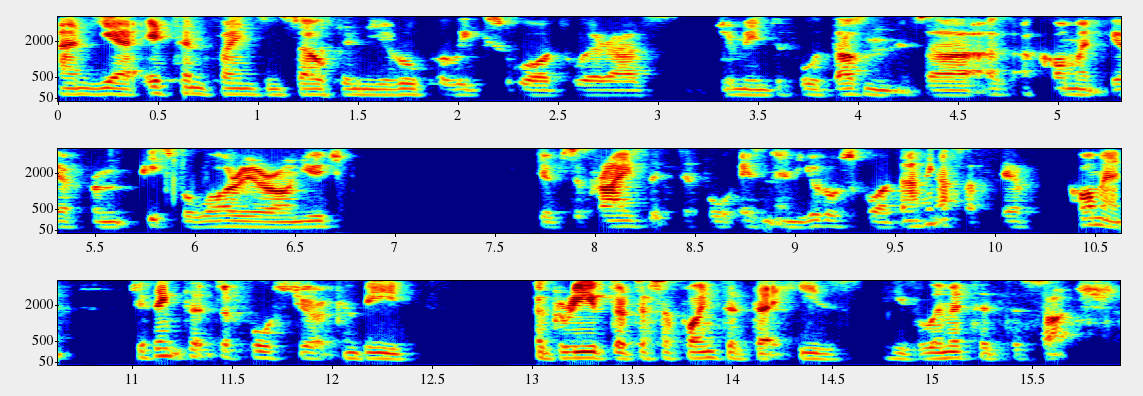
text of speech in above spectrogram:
And yeah, Itten finds himself in the Europa League squad, whereas Jermaine Defoe doesn't. It's a, a comment here from Peaceful Warrior on YouTube. Surprised that Defoe isn't in the Euro squad. And I think that's a fair comment. Do you think that Defoe Stuart can be aggrieved or disappointed that he's he's limited to such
